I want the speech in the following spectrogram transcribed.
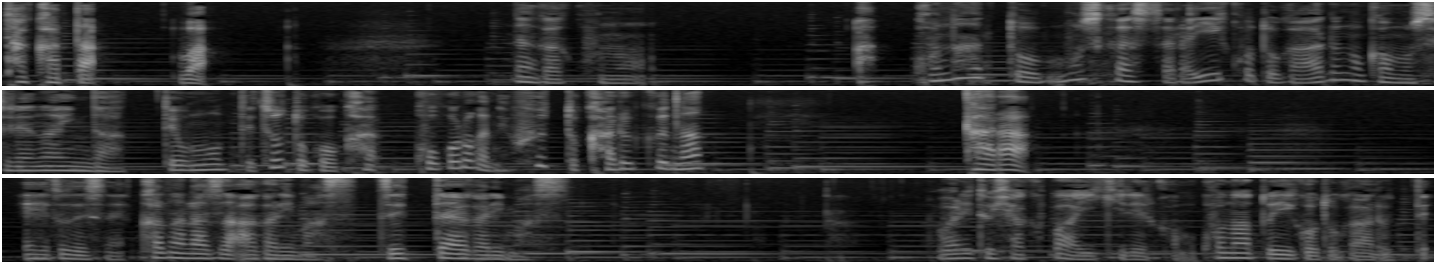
た方はなんかこのあこのあともしかしたらいいことがあるのかもしれないんだって思ってちょっとこう心がねふっと軽くなったらえ、ー、とですね必ず上がります。絶対上がります。割と100%言い切れるかも。このあといいことがあるって。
